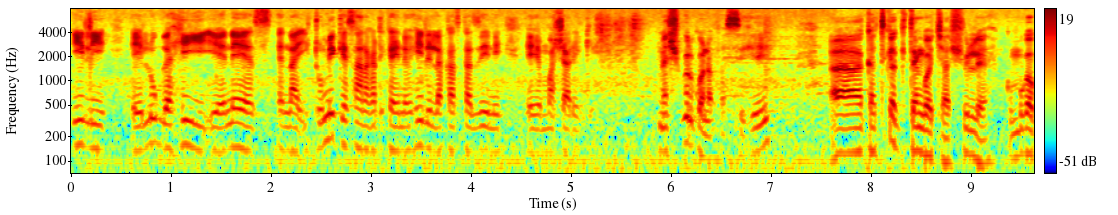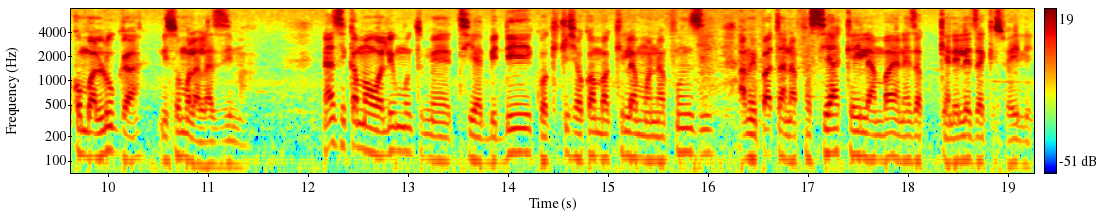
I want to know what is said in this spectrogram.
ili e, lugha hii ienee na itumike sana katika eneo hili la kaskazini e, mashariki. Nashukuru kwa nafasi hii. Uh, katika kitengo cha shule, kumbuka kwamba lugha ni somo la lazima. Nasi kama walimu tumetia bidii kuhakikisha kwamba kila mwanafunzi amepata nafasi yake ile ambayo anaweza kukiendeleza Kiswahili.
